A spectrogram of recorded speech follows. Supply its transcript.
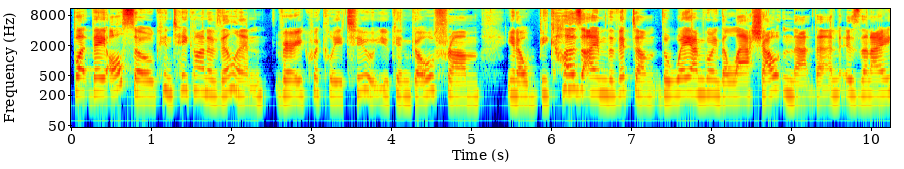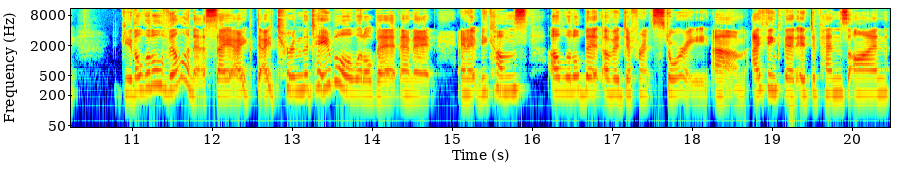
but they also can take on a villain very quickly too. You can go from, you know, because I'm the victim, the way I'm going to lash out in that then is then I get a little villainous. I, I, I turn the table a little bit and it and it becomes a little bit of a different story. Um, I think that it depends on,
